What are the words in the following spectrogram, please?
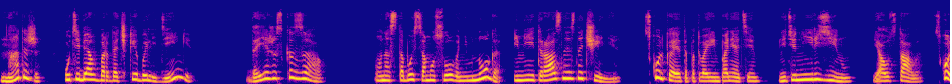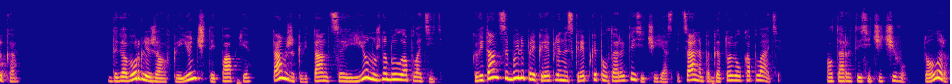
Надо же, у тебя в бардачке были деньги? Да я же сказал. У нас с тобой само слово «немного» имеет разное значение. Сколько это, по твоим понятиям? Не тяни резину. Я устала. Сколько? Договор лежал в клеенчатой папке. Там же квитанция. Ее нужно было оплатить. Квитанции были прикреплены скрепкой полторы тысячи. Я специально подготовил к оплате. Полторы тысячи чего? Долларов?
